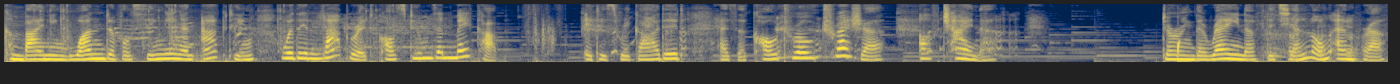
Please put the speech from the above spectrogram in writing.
Combining wonderful singing and acting with elaborate costumes and makeup, it is regarded as a cultural treasure of China. During the reign of the Qianlong Emperor,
